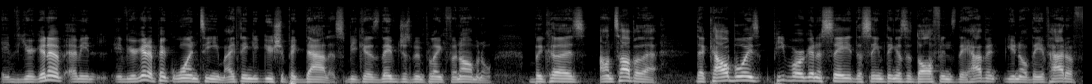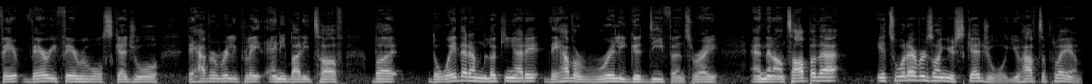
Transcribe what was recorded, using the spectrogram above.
if you're gonna, I mean, if you're gonna pick one team, I think you should pick Dallas because they've just been playing phenomenal. Because on top of that, the Cowboys, people are gonna say the same thing as the Dolphins. They haven't, you know, they've had a fa- very favorable schedule. They haven't really played anybody tough. But the way that I'm looking at it, they have a really good defense, right? And then on top of that, it's whatever's on your schedule. You have to play them.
